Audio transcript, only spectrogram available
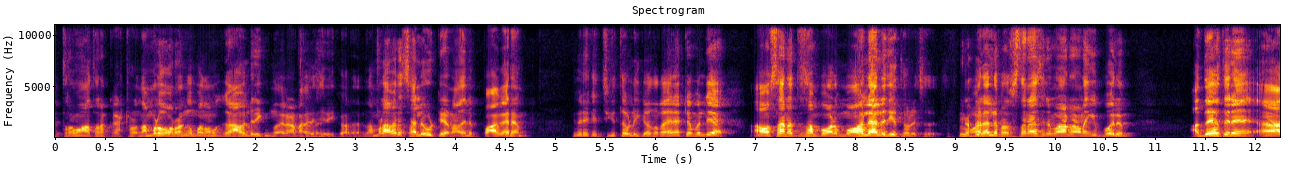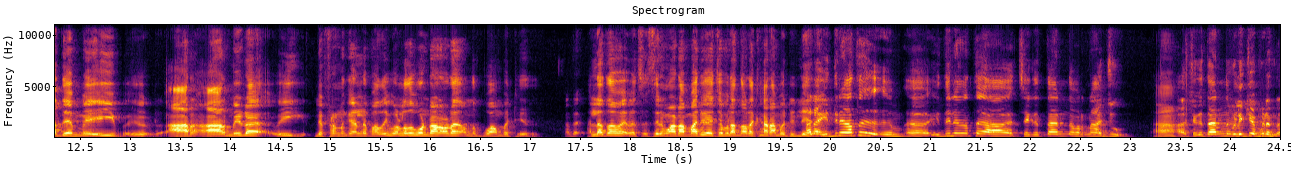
എത്രമാത്രം കഷ്ടമാണ്. നമ്മൾ ഉറങ്ങുമ്പോൾ നമുക്ക് കാവലിരിക്കുന്നവരാണ് അവർ ശരിക്കും പറഞ്ഞത് നമ്മൾ അവരെ സല്യൂട്ട് ചെയ്യണം. അതിന് പകരം ഇവരൊക്കെ ചീത്ത വിളിക്കുക എന്നുള്ളത് അതിന് ഏറ്റവും വലിയ അവസാനത്തെ സംഭവമാണ് മോഹൻലാലിനെ ചീത്ത വിളിച്ചത്. മോഹൻലാലിന്റെ പ്രശസ്തനായ സിനിമാണാണെങ്കിൽ പോലും അദ്ദേഹത്തിന് അദ്ദേഹം ഈ ആർമിയുടെ ഈ ലഫ്റ്റനന്റ് കേണൽ പദവി ഉള്ളത് കൊണ്ടാണ് അവിടെ ഒന്ന് പോകാൻ പറ്റിയത്. അല്ലാതെ അല്ലാത്ത വെച്ച പോലെ അന്നവിടെ കയറാൻ പറ്റില്ല? അല്ല ഇതിനകത്ത് ഇതിനകത്ത് ആ ചെകുത്താൻ എന്ന് പറഞ്ഞ അജു ചെകുത്താൻ എന്ന് വിളിക്കപ്പെടുന്ന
